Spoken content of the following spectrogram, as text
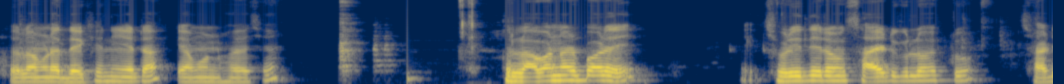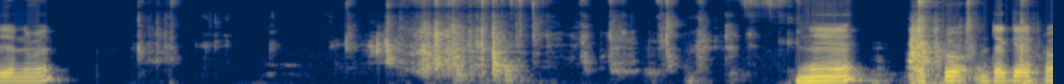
চলো আমরা দেখে নিই এটা কেমন হয়েছে। তো লাবানোর পরে এই ছড়ি দিয়ে এরকম সাইডগুলো একটু ছাড়িয়ে নেবেন। নিয়ে একটু এটাকে একটু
